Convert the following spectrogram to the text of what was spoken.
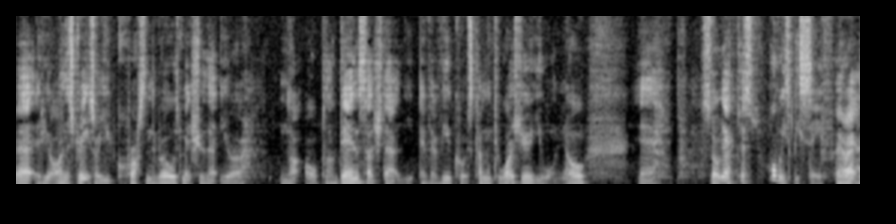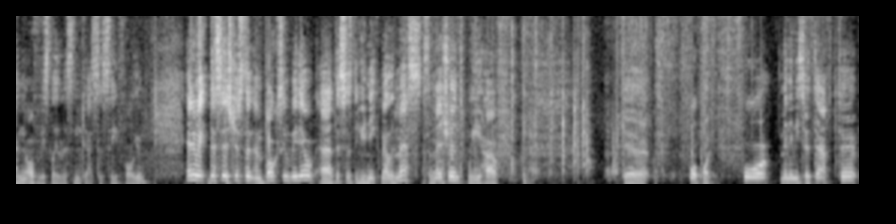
uh, if you're on the streets or you're crossing the roads make sure that you're not all plugged in such that if a vehicle is coming towards you you won't know. Yeah. So yeah just always be safe all right? And obviously listen to as a safe volume. Anyway this is just an unboxing video. Uh, this is the unique melody Mest. as i mentioned we have the 4.4 millimeter adapter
